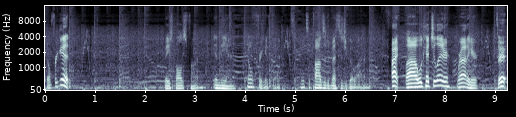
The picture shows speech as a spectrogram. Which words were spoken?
don't forget, baseball's fun in the end. Don't forget that. It's a positive message to go on. All right. Uh, we'll catch you later. We're out of here. That's it.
